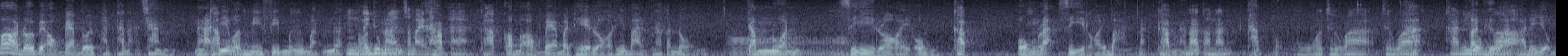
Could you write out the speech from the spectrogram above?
ก็โดยไปออกแบบโดยพัฒนาช่างนะฮะครับที่ว่าผม มีฝีมือมาเนื้ออืมตอในยุคนั้นสมัยนั้นครับ อ่าครับ ก็มาออกแบบมาเทหล่อที่บ้านพระโขนงอ๋อ จำนวน 400 องค์ ครับ องค์ละ 400 บาทนะครับตอนณนั้นตอนนั้นครับผมโอ้โหถือว่าถือว่าฮะค่านิยก็มถือก็ว่าค่านิยม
